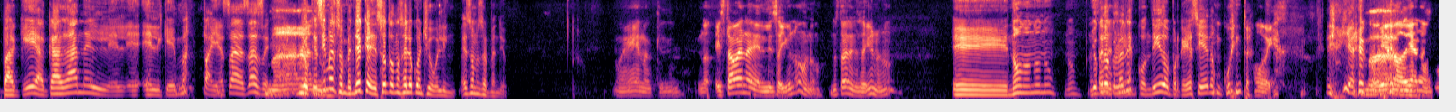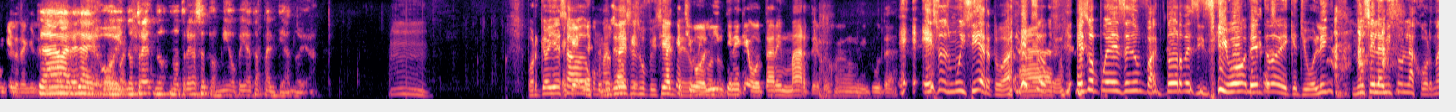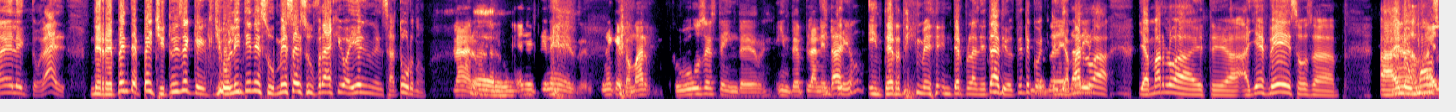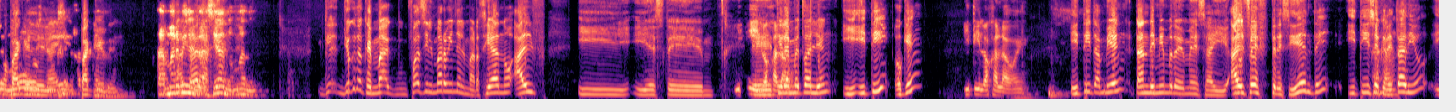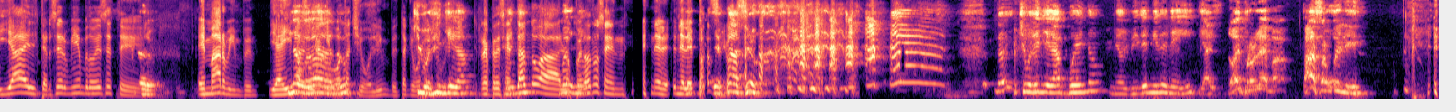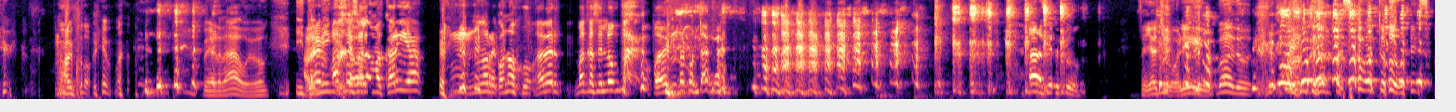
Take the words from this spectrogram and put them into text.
¿Para qué? Acá gana el, el- el que más payasadas hace. Lo que sí me sorprendió es que De Soto no salió con Chibolín. Eso me sorprendió. Bueno, que. No, ¿Estaba en el desayuno o no? No estaba en el desayuno, ¿no? Eh, no, no, no, no, no. Yo creo que lo han escondido porque ya se dieron cuenta. Oye. Ya no, ya no, tranquilo, tranquilo. Claro, es la de, No, oye, no, no, no, no traigas a tu amigo, pues ya estás palteando ya. Mm. Porque hoy es, Es que- sábado que con Andrés es que- suficiente. que Chibolín no. tiene que votar en Marte, pues, mi puta. E- e- Eso es muy cierto. ¿ah? Claro. Eso, eso puede ser un factor decisivo dentro de que Chibolín no se le ha visto en la jornada electoral. De repente, Pechi, tú dices que Chibolín tiene su mesa de sufragio ahí en, en Saturno. Claro. Claro. Él tiene, tiene que tomar su bus este inter, interplanetario. Inter- interplanetario. Tiene que- Interplanetario. llamarlo a llamarlo a este a, a Jeff Bezos, a, a Ah, Elon a Musk Elon para que Musk, le- pa' que-. A Marvin A el marciano, mano. Yo creo que ma- fácil Marvin el marciano, Alf y, y este Y, y eh. Tírame. ¿Y E.T. o quién? E.T. lo ha jalado, eh. E.T. también están de miembro de mesa y Alf es presidente, E.T. secretario y ya el tercer miembro es este Claro. es Marvin pe. y ahí está ¿no? vota Chibolín, pe, está que vota Chibolín Chibolín. llega. representando a los peruanos en, en el, en el espacio. Espacio. no, Chibolín llega, bueno, me olvidé mi DNI y ahí, no hay problema, pasa Willy. No hay problema. ¿Verdad, huevón? Y A ver, también bájese estaba- la mascarilla. Mm, no lo reconozco. A ver, bájase el lompa para ver si está contando. ah, sí eres tú. Señor Chibolín. Mano, pasaba todo eso.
